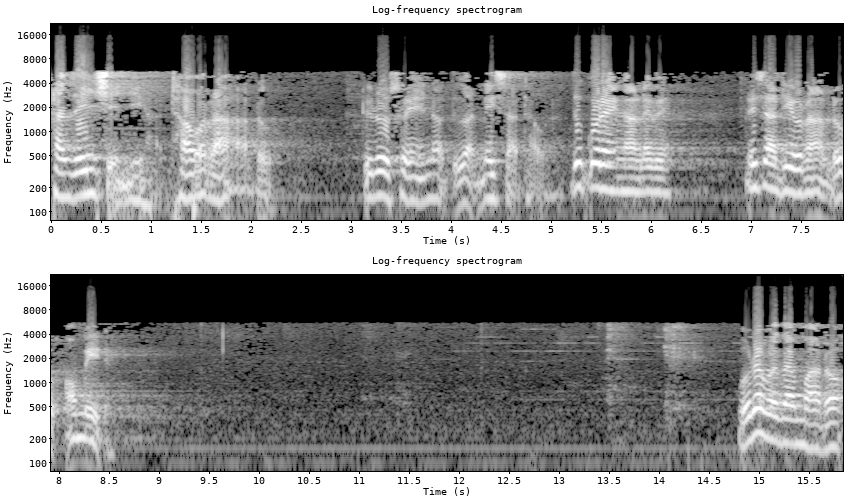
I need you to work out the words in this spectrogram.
ဖန်ဆင်းရှင်ကြီးဟာသာဝရလို့သူတို့ဆိုရင်တော့သူကနေဆာသာဝရသူကိုယ်တိုင်ကလည်းပဲနေဆာတိဝရလို့အောက်မေ့တယ်ဘုရားဘာသာမှာတော့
